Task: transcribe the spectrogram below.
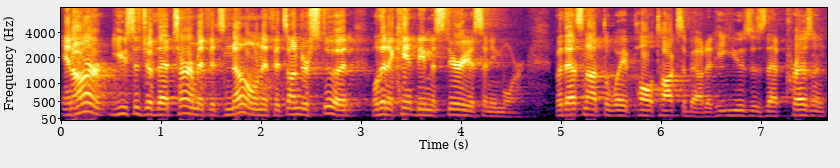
In our usage of that term, if it's known, if it's understood, well, then it can't be mysterious anymore. But that's not the way Paul talks about it. He uses that present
